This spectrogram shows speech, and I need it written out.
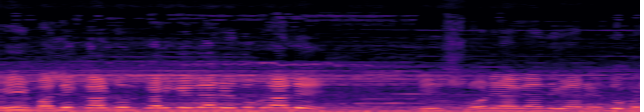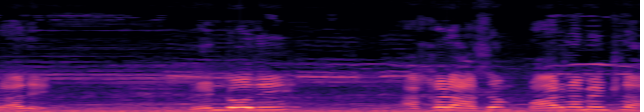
మీ మల్లికార్జున్ ఖర్గే గారు ఎందుకు రాలే? మీ సోనియా గాంధీ గారు ఎందుకు రాలే? రెండోది అక్కడ అసం పార్లమెంట్లో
